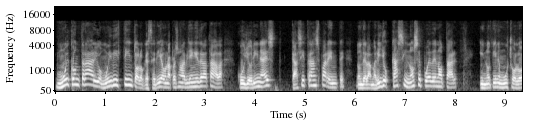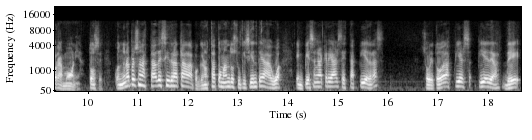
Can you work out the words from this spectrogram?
muy contrario, muy distinto a lo que sería una persona bien hidratada, cuya orina es casi transparente, donde el amarillo casi no se puede notar y no tiene mucho olor a amonia. Entonces, cuando una persona está deshidratada porque no está tomando suficiente agua, empiezan a crearse estas piedras, sobre todo las piedras de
